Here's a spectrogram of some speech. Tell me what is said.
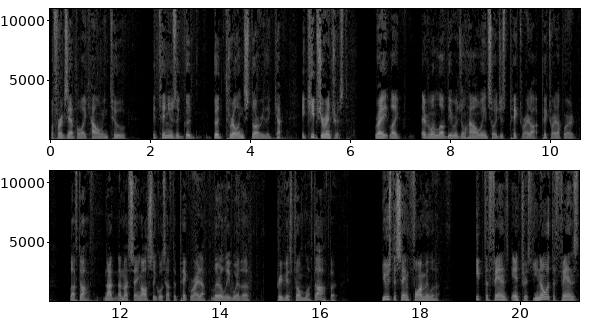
but for example, like Halloween Two, continues a good, good thrilling story that kept it keeps your interest, right? Like everyone loved the original Halloween, so it just picked right up, picked right up where it left off. Not, I'm not saying all sequels have to pick right up, literally where the previous film left off, but use the same formula. Keep the fans' interest. You know what the fans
